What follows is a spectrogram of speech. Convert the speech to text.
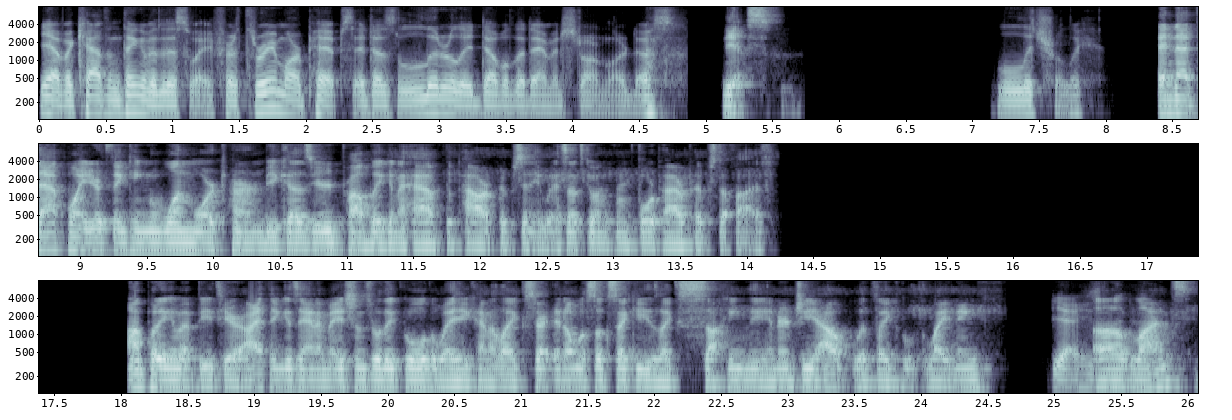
Yeah, but Captain, think of it this way: for three more pips, it does literally double the damage Stormlord does. Yes. Literally. And at that point you're thinking one more turn because you're probably gonna have the power pips anyways. That's going from four power pips to five. I'm putting him at B tier. I think his animation's really cool. The way he kind of like start, it almost looks like he's like sucking the energy out with like lightning Yeah, he's uh, really good. lines.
